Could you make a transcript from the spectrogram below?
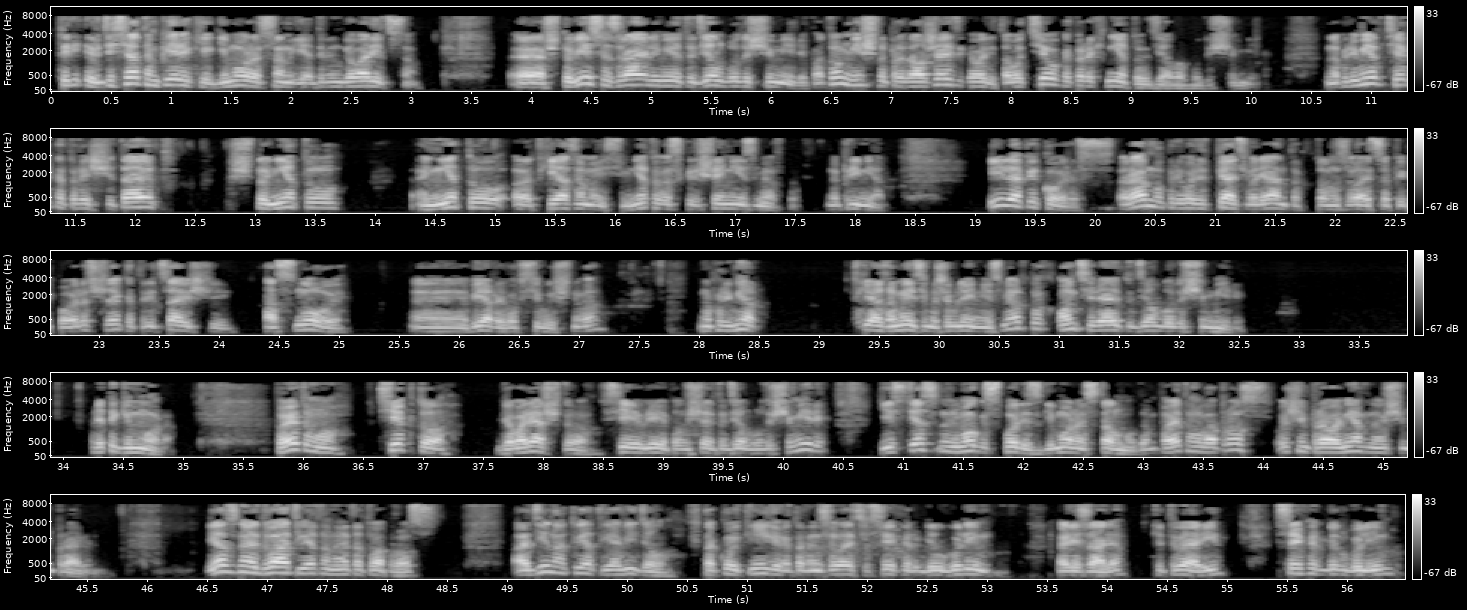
В десятом перике Гемора Сангедрин говорится, э, что весь Израиль имеет удел в будущем мире. Потом Мишна продолжает и говорит, а вот те, у которых нет удела в будущем мире. Например, те, которые считают, что нету, нету э, Тхиаза Мэйсим, нету воскрешения из мертвых. Например. Или апикорис. Рамбо приводит пять вариантов, кто называется апикорис. Человек, отрицающий основы э, веры во Всевышнего. Например, тхиазом этим оживление из мертвых, он теряет удел в будущем мире. Это Гемора. Поэтому те, кто говорят, что все евреи получают удел в будущем мире, естественно, не могут спорить с Геморой и с Талмудом. Поэтому вопрос очень правомерный, очень правильный. Я знаю два ответа на этот вопрос. Один ответ я видел в такой книге, которая называется «Сефер Гилгулим Аризаля», Китве «Сефер Гилгулим»,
